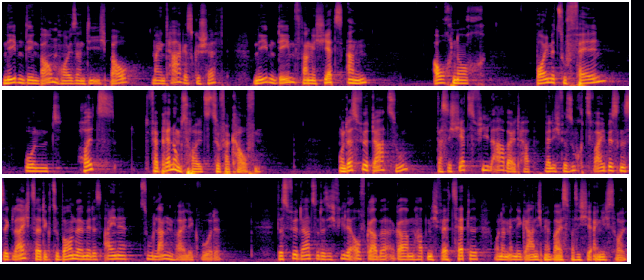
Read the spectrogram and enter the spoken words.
neben den Baumhäusern, die ich baue, mein Tagesgeschäft, neben dem fange ich jetzt an, auch noch Bäume zu fällen und Holz, Verbrennungsholz zu verkaufen. Und das führt dazu, dass ich jetzt viel Arbeit habe, weil ich versuche, zwei Businesses gleichzeitig zu bauen, weil mir das eine zu langweilig wurde. Das führt dazu, dass ich viele Aufgaben habe, mich verzettel und am Ende gar nicht mehr weiß, was ich hier eigentlich soll.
